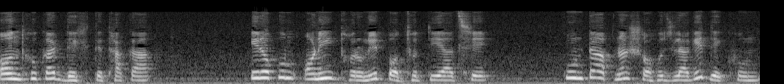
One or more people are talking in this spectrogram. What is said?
অন্ধকার দেখতে থাকা। এরকম অনেক ধরনের পদ্ধতি আছে। কোনটা আপনার সহজ লাগে দেখুন।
